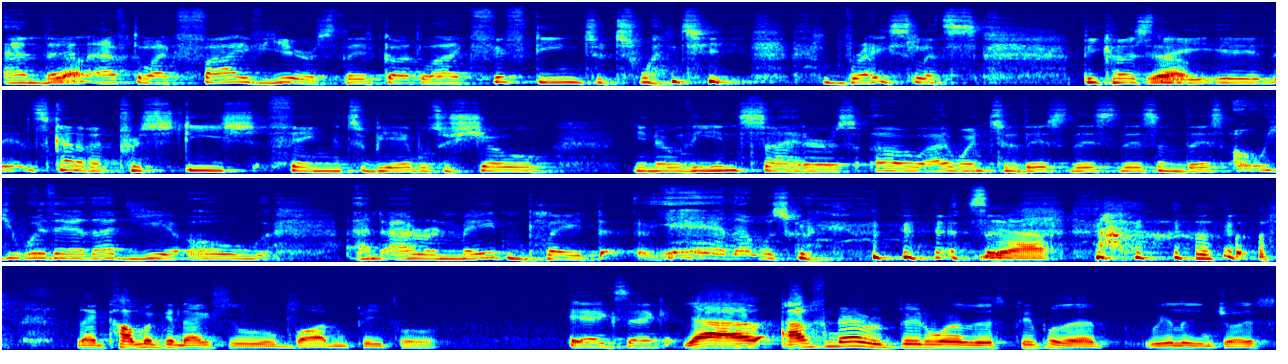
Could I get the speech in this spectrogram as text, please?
And then Yeah. after like five years, they've got like fifteen to twenty bracelets because Yeah. they it- it's kind of a prestige thing to be able to show you know the insiders oh i went to this this this and this oh you were there that year oh and iron maiden played yeah that was great So- Yeah. that common connection will bond people. yeah exactly Yeah, I've never been one of those people that really enjoys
